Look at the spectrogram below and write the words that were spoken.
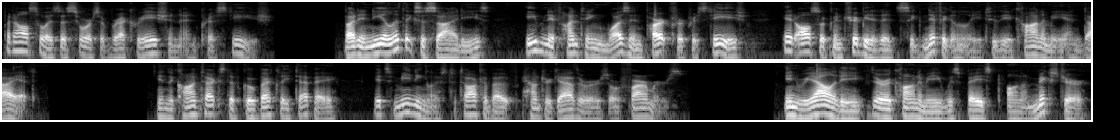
but also as a source of recreation and prestige. But in Neolithic societies, even if hunting was in part for prestige, it also contributed significantly to the economy and diet. In the context of Göbekli Tepe, it's meaningless to talk about hunter gatherers or farmers. In reality, their economy was based on a mixture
